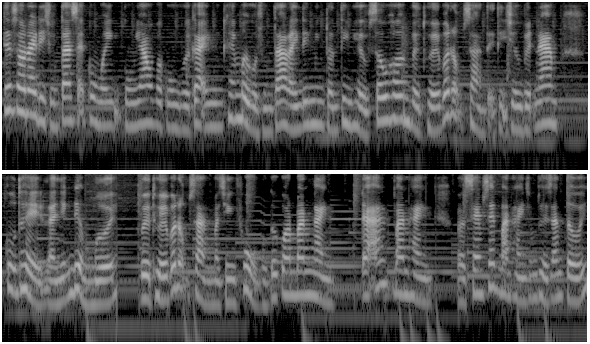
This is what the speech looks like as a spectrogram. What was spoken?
Tiếp sau đây thì chúng ta sẽ cùng anh cùng nhau và cùng với các anh khách mời của chúng ta là anh Đinh Minh Tuấn tìm hiểu sâu hơn về thuế bất động sản tại thị trường Việt Nam, cụ thể là những điểm mới về thuế bất động sản mà chính phủ và cơ quan ban ngành đã ban hành và xem xét ban hành trong thời gian tới.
